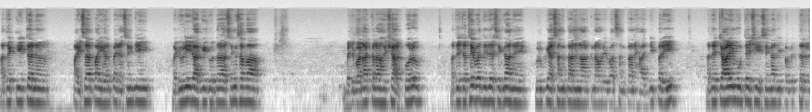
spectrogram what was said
ਅਤੇ ਕੀਰਤਨ ਭਾਈ ਸਾਹਿਬ, ਭਾਈ ਹਰਭਜਨ ਸਿੰਘ ਜੀ, ਹਜੂਰੀ ਰਾਗੀ ਗੁਰਦੁਆਰਾ ਸਿੰਘ ਸਭਾ ਬਜਵਾੜਾ ਕਲਾਂ ਹੁਸ਼ਿਆਰਪੁਰ ਅਤੇ ਜਥੇਬੰਦੀ ਦੇ ਸਿੰਘਾਂ ਨੇ ਗੁਰੂ ਕੀਆਂ ਸੰਗਤਾਂ ਨੇ ਨਾਨਕ ਨਾਮ ਲੇਵਾ ਸੰਗਤਾਂ ਨੇ ਹਾਜ਼ਰੀ ਭਰੀ ਅਤੇ 40 ਮੂਤੇ ਸ਼ਹੀਦ ਸਿੰਘਾਂ ਦੀ ਪਵਿੱਤਰ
